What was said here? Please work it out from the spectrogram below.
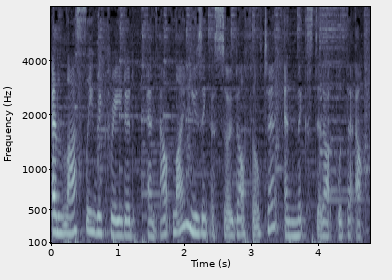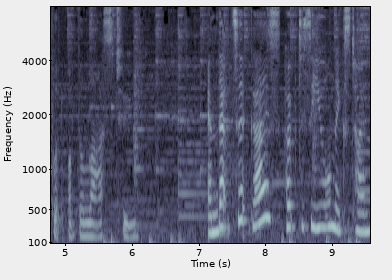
and lastly we created an outline using a Sobel filter and mixed it up with the output of the last two. And that's it guys, hope to see you all next time.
